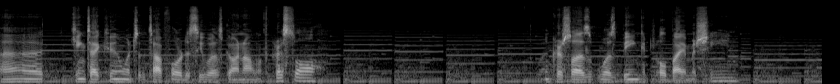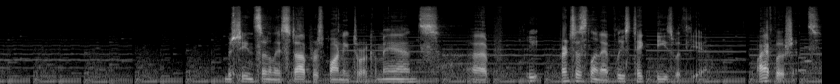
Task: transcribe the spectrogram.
Uh, King Tycoon went to the top floor to see what was going on with the crystal. The crystal was being controlled by a machine. The machine suddenly stopped responding to our commands. Uh, Princess Lena, please take these with you. Five potions.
